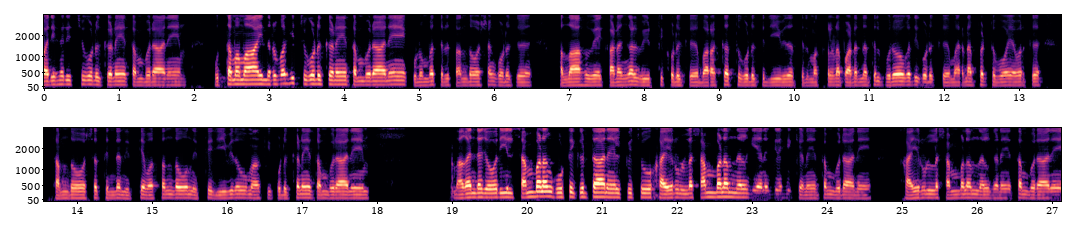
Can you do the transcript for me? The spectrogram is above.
പരിഹരിച്ചു കൊടുക്കണേ തമ്പുരാനെ. ഉത്തമമായി നിർവഹിച്ചു കൊടുക്കണേ തമ്പുരാനെ. കുടുംബത്തിൽ സന്തോഷം കൊടുക്ക്. അള്ളാഹുവെ കടങ്ങൾ വീട്ടി കൊടുക്ക്. ബറക്കത്ത് കൊടുക്ക്. ജീവിതത്തിൽ മക്കളുടെ പഠനത്തിൽ പുരോഗതി കൊടുക്ക്. മരണപ്പെട്ടു പോയവർക്ക് സന്തോഷത്തിന്റെ നിത്യവസന്തവും നിത്യജീവിതവുമാക്കി കൊടുക്കണേ തമ്പുരാനെ. മകന്റെ ജോലിയിൽ ശമ്പളം കൂട്ടിക്കിട്ടാൻ ഏൽപ്പിച്ചു. ഹൈറുള്ള ശമ്പളം നൽകി അനുഗ്രഹിക്കണേ തമ്പുരാനെ. ഹൈറുള്ള ശമ്പളം നൽകണേ. തമ്പുരാനെ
